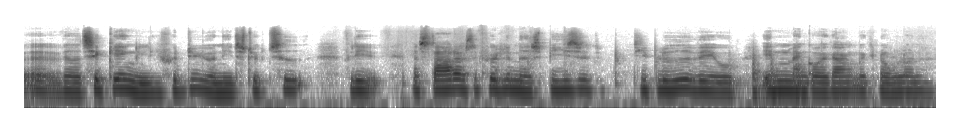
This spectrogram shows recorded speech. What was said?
øh, været tilgængelige for dyrene i et stykke tid. Fordi man starter jo selvfølgelig med at spise de bløde væv, inden man går i gang med knoglerne.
